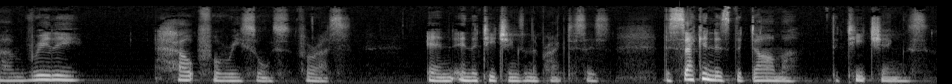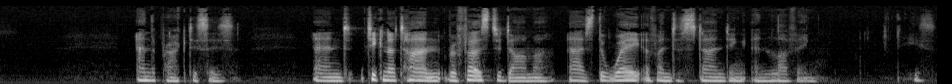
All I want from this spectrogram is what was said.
um, really helpful resource for us in, in the teachings and the practices. The second is the Dharma, the teachings and the practices. And Thich Nhat Hanh refers to Dharma as the way of understanding and loving. He's,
